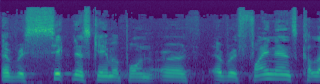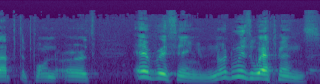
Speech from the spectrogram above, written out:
Every sickness came upon earth, every finance collapsed upon earth, everything, not with weapons.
